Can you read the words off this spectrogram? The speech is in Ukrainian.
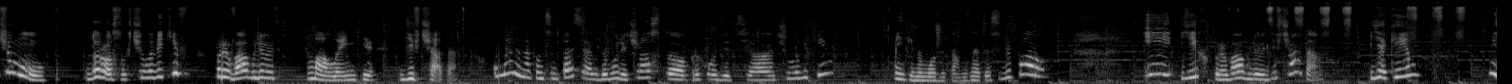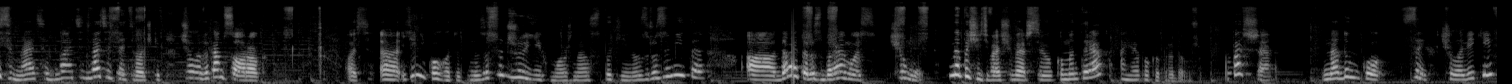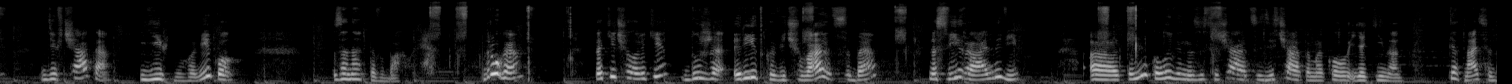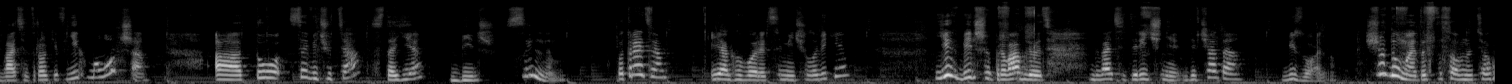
Чому дорослих чоловіків приваблюють маленькі дівчата? У мене на консультаціях доволі часто приходять е, чоловіки, які не можуть там знайти собі пару, і їх приваблюють дівчата, яким 18, 20, 25 років, чоловікам 40. Ось е, я нікого тут не засуджую, їх можна спокійно зрозуміти. А давайте розберемось, чому. Напишіть ваші версії у коментарях, а я поки продовжу. По-перше, на думку цих чоловіків, дівчата їхнього віку занадто вибагливі. Друге, такі чоловіки дуже рідко відчувають себе на свій реальний вік. Е, тому, коли вони зустрічаються з дівчатами, які на 15-20 років їх молодше, то це відчуття стає більш сильним. По-третє, як говорять самі чоловіки, їх більше приваблюють 20-річні дівчата візуально. Що думаєте стосовно цього?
